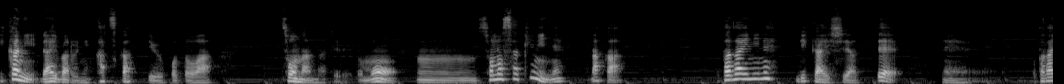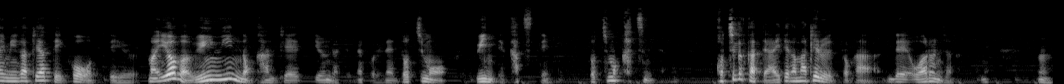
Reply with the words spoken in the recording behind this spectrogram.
いかにライバルに勝つかっていうことは、そうなんだけれども、うん、その先にね、なんか、お互いにね、理解し合って、えー、お互い磨き合っていこうっていう、まあ、いわばウィンウィンの関係って言うんだけどね、これね、どっちもウィンで勝つって意味。どっちも勝つみたいな。こっちが勝って相手が負けるとかで終わるんじゃなくてね。うん。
